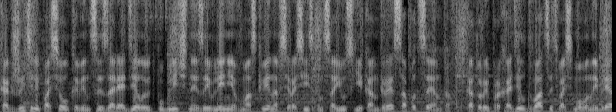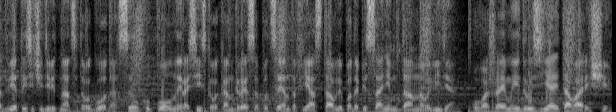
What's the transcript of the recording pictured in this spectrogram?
как жители поселка Венцы Заря делают публичное заявление в Москве на Всероссийском союз Е-конгресс пациентов, который проходил 28 ноября 2019 года. Ссылку полной российского конгресса пациентов я оставлю под описанием данного видео. Уважаемые друзья и товарищи,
